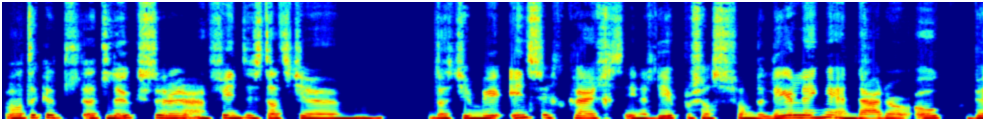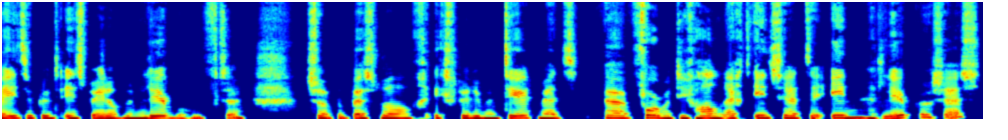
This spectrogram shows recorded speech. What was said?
Wat ik het, het leukste aan vind is dat je dat je meer inzicht krijgt in het leerproces van de leerlingen en daardoor ook beter kunt inspelen op hun leerbehoeften. Zo heb ik best wel geëxperimenteerd met uh, formatief handelen echt inzetten in het leerproces.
